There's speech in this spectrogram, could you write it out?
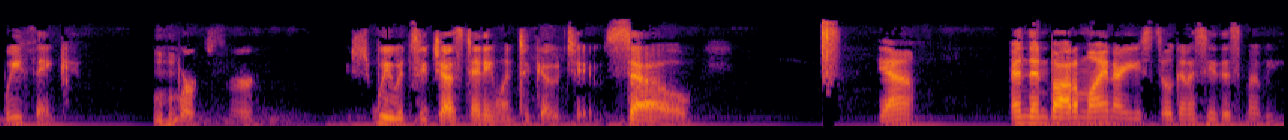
we think Mhm. works for we would suggest anyone to go to. So yeah. And then bottom line, are you still going to see this movie?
